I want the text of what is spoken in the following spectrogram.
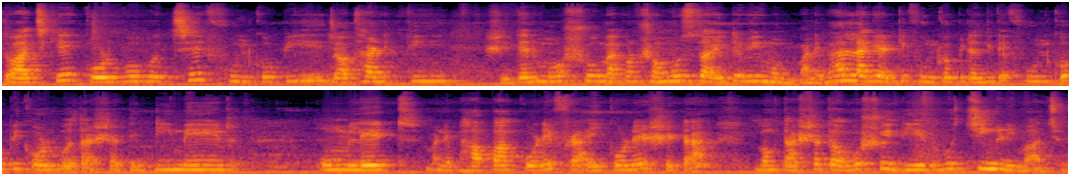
তো আজকে করব হচ্ছে ফুলকপি, যথারীতি শীতের মরশুম, এখন সমস্ত আইটেমই মানে ভালো লাগে আর কি ফুলকপিটা দিতে। ফুলকপি করব, তার সাথে ডিমের ওমলেট মানে ভাপা করে ফ্রাই করে সেটা, এবং তার সাথে অবশ্যই দিয়ে দেবো চিংড়ি মাছও।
